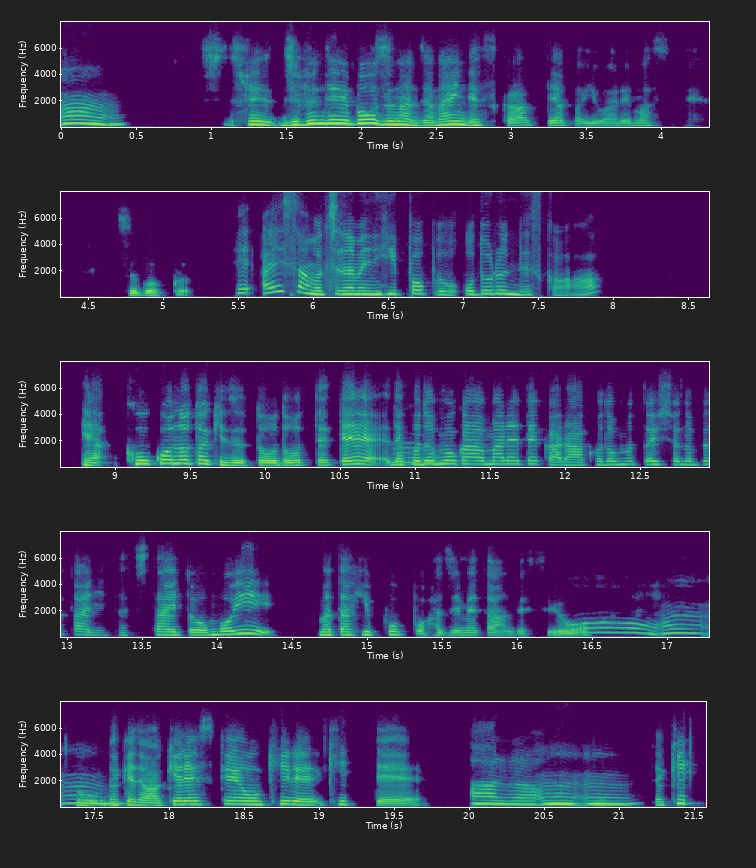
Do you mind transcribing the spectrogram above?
うんうん。それ自分で坊主なんじゃないんですかってやっぱ言われますね。すごく。え、アイさんもちなみにヒップホップ踊るんですか？いや、高校の時ずっと踊ってて、で、うん子供が生まれてから子供と一緒の舞台に立ちたいと思い、またヒップホップを始めたんですよ。おー、うんそうう。ん。だけど、アキレス腱を切れ、切って、あら、うんうん。で、切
